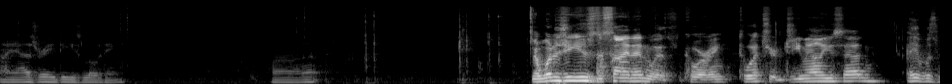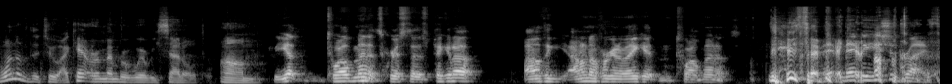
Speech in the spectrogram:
My Azure AD is loading. Uh, And what did you use to sign in with, Corey? Twitch or Gmail? You said it was one of the two. I can't remember where we settled. Um, you got 12 minutes, Christos. Pick it up. I don't think I don't know if we're gonna make it in 12 minutes. he said, may- maybe you should drive.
